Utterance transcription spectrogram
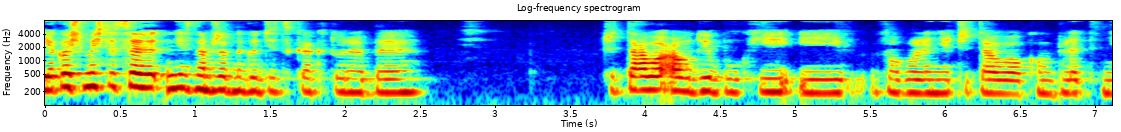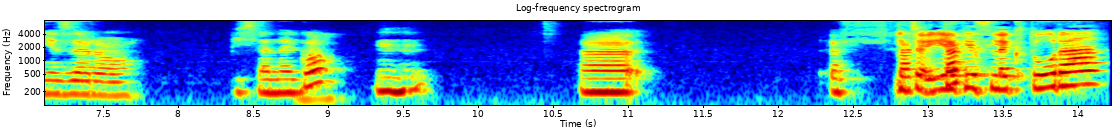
jakoś myślę sobie, nie znam żadnego dziecka, które by czytało audiobooki i w ogóle nie czytało kompletnie zero pisanego. Mhm. E, w- I co, tak- jak tak? jest lektura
